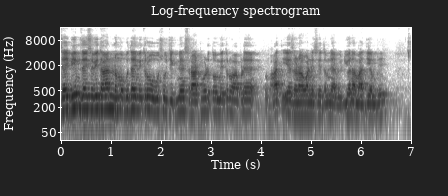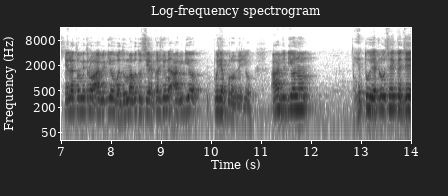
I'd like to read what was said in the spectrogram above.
જય ભીમ, જય સંવિધાન. નમો બુધાય મિત્રો, હું છું જિજ્ઞેશ રાઠોડ. તો મિત્રો, આપણે વાત એ જણાવવાની છે તમને આ વિડીયોના માધ્યમથી. પહેલાં તો મિત્રો, આ વીડિયો વધુમાં વધુ શેર કરજો ને આ વીડિયો પૂરેપૂરો જોઈજો આ વિડીયોનો હેતુ એટલું છે કે જે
